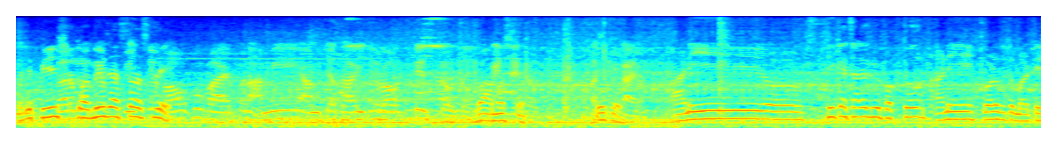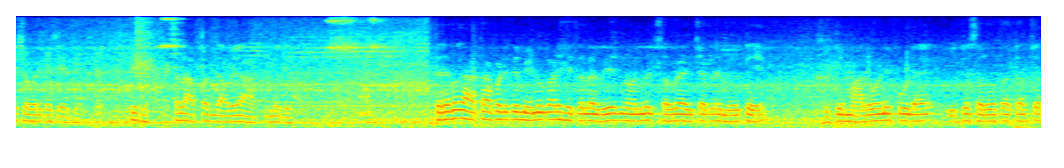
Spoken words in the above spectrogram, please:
म्हणजे मग कमी जास्त असले. भाव खूप आहे पण आम्ही आमच्या थाळीचे भाव तेच ठेवतो. वा, मस्त. ओके आणि ठीक आहे चालेल मी बघतो आणि कळवतो तुम्हाला टेस्ट वगैरे कशी येते ठीक आहे. चला आपण जाऊया आतमध्ये. तर हे बघा आता आपण इथे मेनू कार्ड घेतलेलं व्हेज नॉनव्हेज सर्व यांच्याकडे मिळते. इथे मालवणी फूड आहे. इथे सर्व प्रकारच्या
